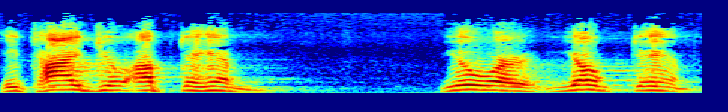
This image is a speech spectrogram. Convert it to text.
He tied you up to him. You were yoked to him.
